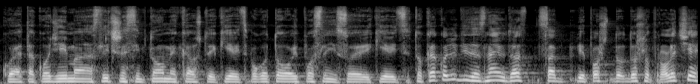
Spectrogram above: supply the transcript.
koja takođe ima slične simptome kao što je kijevica, pogotovo ovi poslednji sojevi kijevice. To kako ljudi da znaju da sad je pošlo, do, došlo proleće,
